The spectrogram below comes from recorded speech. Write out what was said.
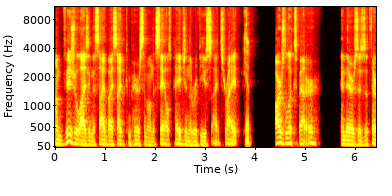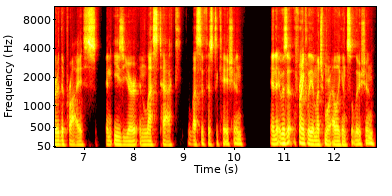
I'm visualizing the side by side comparison on the sales page and the review sites, right? Yep. Ours looks better, and theirs is a third the price, and easier and less tech, less sophistication. And it was, a, frankly, a much more elegant solution.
